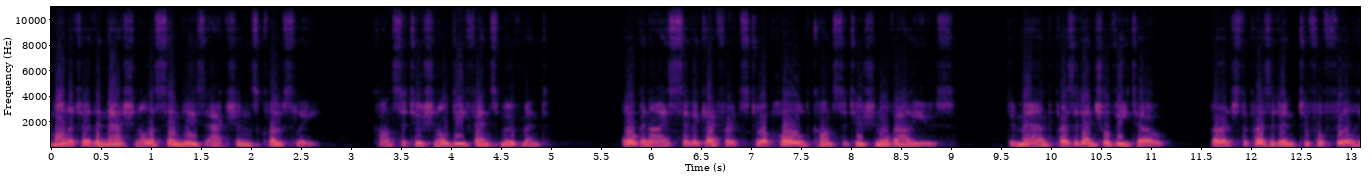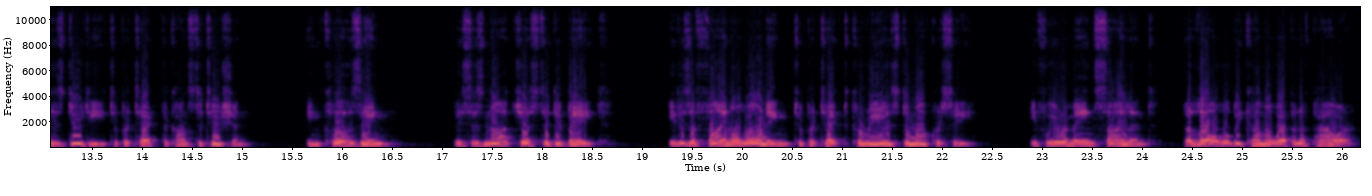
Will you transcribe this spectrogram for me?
Monitor the National Assembly's actions closely. Constitutional defense movement. Organize civic efforts to uphold constitutional values. Demand presidential veto. Urge the president to fulfill his duty to protect the Constitution. In closing, this is not just a debate. It is a final warning to protect Korea's democracy. If we remain silent, the law will become a weapon of power,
